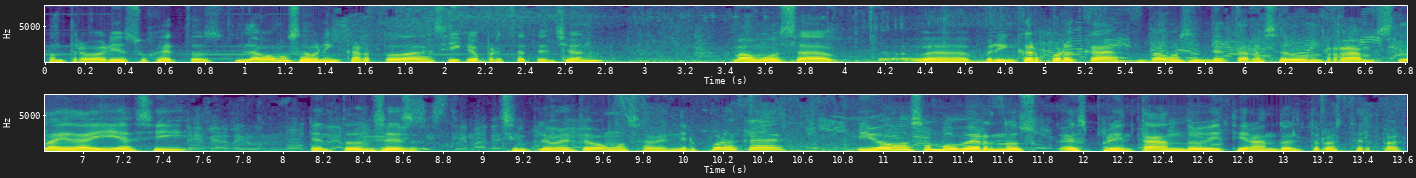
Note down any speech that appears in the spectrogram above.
contra varios sujetos. La vamos a brincar toda, así que presta atención. Vamos a, brincar por acá. Vamos a intentar hacer un ramp slide ahí, así. Entonces, simplemente vamos a venir por acá. Y vamos a movernos sprintando y tirando el thruster pack.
